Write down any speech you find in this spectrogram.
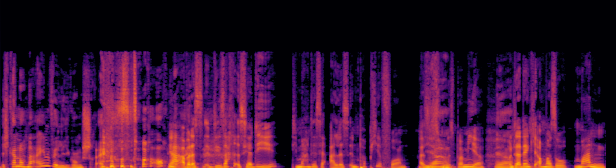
ich kann doch eine Einwilligung schreiben. Das ist doch auch Ja, aber das, die Sache ist ja die, die machen das ja alles in Papierform. Also ja. zumindest bei mir. Ja. Und da denke ich auch mal so, Mann,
